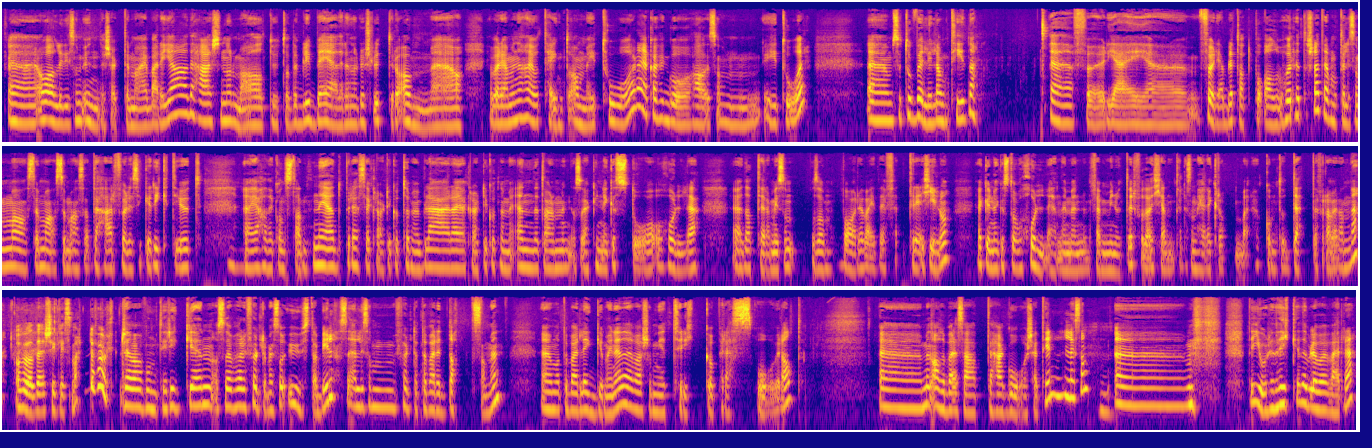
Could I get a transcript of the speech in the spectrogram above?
Uh, og alle de som undersøkte meg, bare 'Ja, det her ser normalt ut, og det blir bedre når du slutter å amme.' Og jeg bare 'Ja, men jeg har jo tenkt å amme i to år, da. Jeg kan ikke gå og ha det sånn i to år.' Um, så det tok veldig lang tid, da. Uh, før, jeg, uh, før, jeg, ble tatt på alvor, rett og slett. Jeg måtte liksom mase, mase, mase at det her føles ikke riktig ut. Mm. Uh, jeg hadde konstant nedpress, jeg klarte ikke å tømme blæra, jeg klarte ikke å tømme endetarmen. Altså, jeg kunne ikke stå og holde dattera mi som altså, bare veide tre kilo. Jeg kunne ikke stå og holde henne med fem minutter, for da kjente jeg liksom hele kroppen bare kom til å dette fra hverandre. Og var det skikkelig smertefullt? Det var vondt i ryggen. og så Jeg bare følte meg så ustabil, så jeg liksom følte at det bare datt sammen. Jeg måtte bare legge meg ned. Det var så mye trykk og press overalt. Uh, men alle bare sa at det her går seg til, liksom. Uh, det gjorde det ikke. Det ble bare verre.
